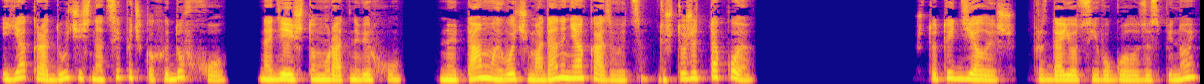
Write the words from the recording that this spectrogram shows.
и я, крадучись на цыпочках, иду в холл, Надеюсь, что Мурат наверху. Но и там моего чемодана не оказывается. Да что же это такое? Что ты делаешь? Раздается его голос за спиной,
